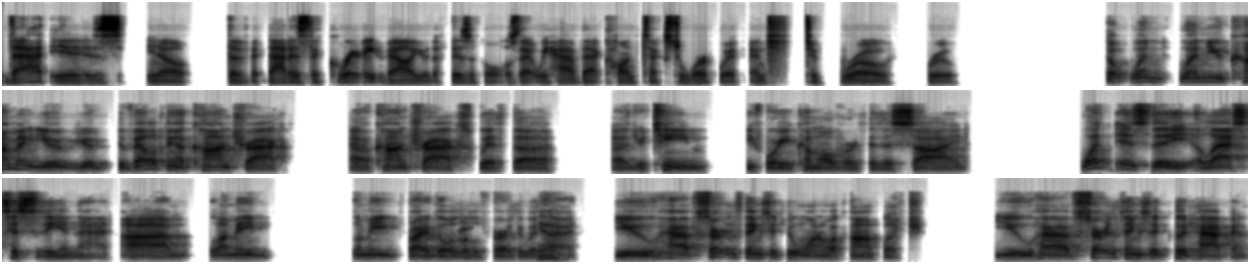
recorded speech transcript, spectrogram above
That is, you know, the that is the great value of the physical is that we have that context to work with and to grow through. So when when you come in, you're you're developing a contract, uh, contracts with uh, uh, your team before you come over to this side. What is the elasticity in that? Um, let me let me try to go a little further with yeah. that. You have certain things that you want to accomplish. You have certain things that could happen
